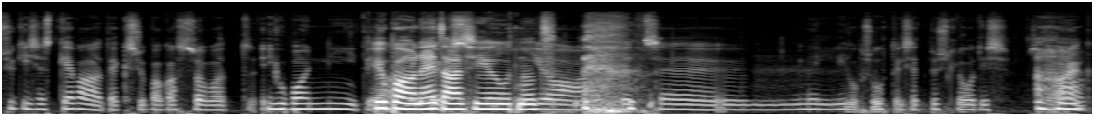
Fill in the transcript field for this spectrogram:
sügisest kevadeks juba kasvavad juba nii teadlikeks. juba on edasi jõudnud. jaa, et, et see meil liigub suhteliselt püstloodis see areng.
